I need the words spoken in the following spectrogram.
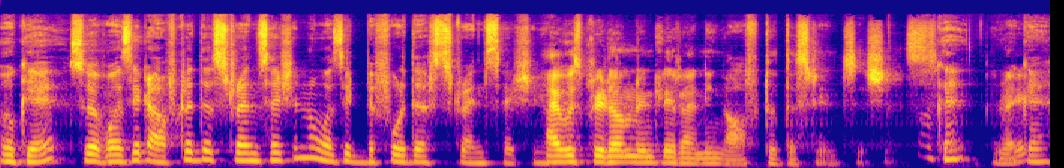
Okay, so was it after the strength session or was it before the strength session? I was predominantly running after the strength sessions. okay, right? okay,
